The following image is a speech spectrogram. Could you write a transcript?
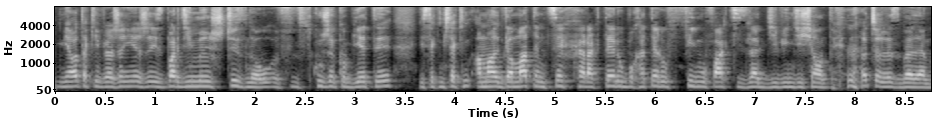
miała takie wrażenie, że jest bardziej mężczyzną w skórze kobiety, jest jakimś takim amalgamatem cech charakteru bohaterów filmów akcji z lat 90. na czele z Melem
